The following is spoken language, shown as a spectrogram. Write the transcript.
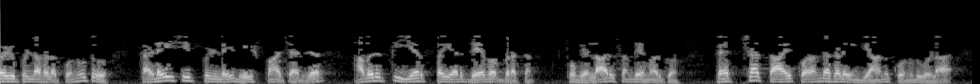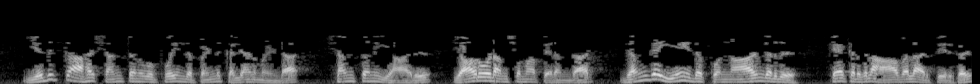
ஏழு பிள்ளைகளை கொன்னுட்டு கடைசி பிள்ளை பீஷ்மாச்சாரியர் அவருக்கு இயற்பெயர் தேவபிரதன் உங்க எல்லாரும் சந்தேகமா இருக்கும். பெற்ற தாய் குழந்தைகளை எங்கேயானு கொண்டுடுவளா எதுக்காக சந்தனுவை போய் இந்த பெண்ணு கல்யாணம் பண்ணிண்டா சந்தனு யாரு? யாரோட அம்சமா பிறந்தார்? கங்கை ஏன் இதை கொன்னாள்ங்கிறது கேட்கறதுல ஆவலா இருப்பீர்கள்.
